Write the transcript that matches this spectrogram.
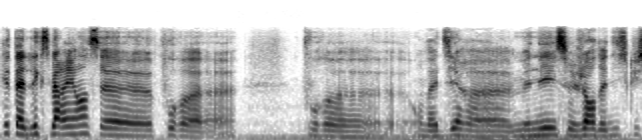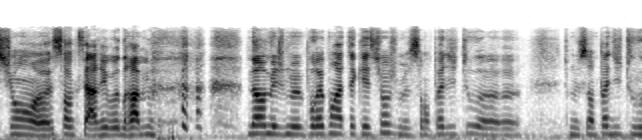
que tu as de l'expérience euh, pour, euh, pour euh, on va dire, euh, mener ce genre de discussion euh, sans que ça arrive au drame. non, mais je me, pour répondre à ta question, je me sens pas du tout, je me sens pas du tout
